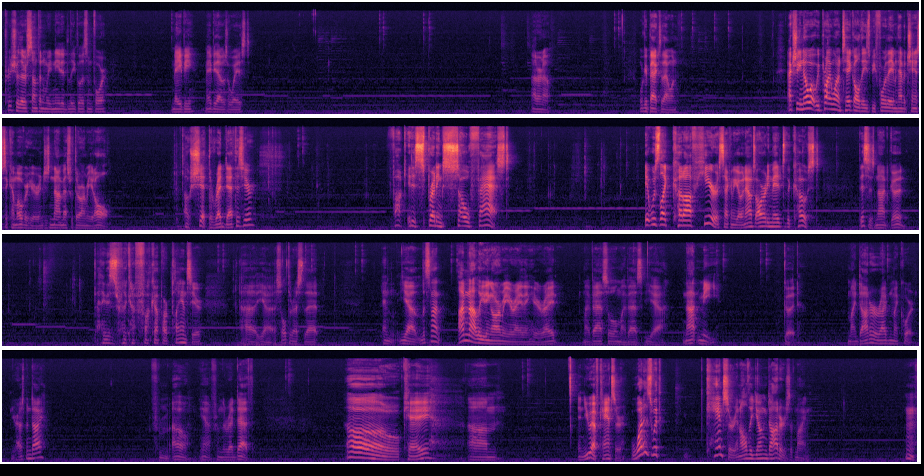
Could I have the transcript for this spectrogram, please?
Pretty sure there's something we needed legalism for. Maybe. Maybe that was a waste. I don't know. We'll get back to that one. Actually, you know what? We probably want to take all these before they even have a chance to come over here and just not mess with their army at all. Oh shit, the Red Death is here? Fuck, it is spreading so fast. It was like cut off here a second ago, and now it's already made it to the coast. This is not good. Think this is really gonna fuck up our plans here. Uh, yeah, assault the rest of that. And yeah, let's not... I'm not leading army or anything here, right? My vassal, my vassal... Yeah. Not me. Good. My daughter arrived in my court. Your husband die? From... Oh, yeah, from the Red Death. Okay. Um, and you have cancer. What is with cancer in all the young daughters of mine? Hmm.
